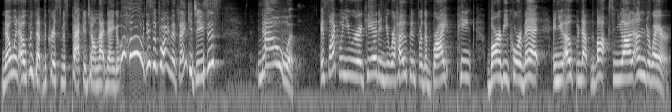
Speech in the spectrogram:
No one opens up the Christmas package on that day and go, woohoo, disappointment, thank you, Jesus. No. It's like when you were a kid and you were hoping for the bright pink Barbie Corvette and you opened up the box and you got underwear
